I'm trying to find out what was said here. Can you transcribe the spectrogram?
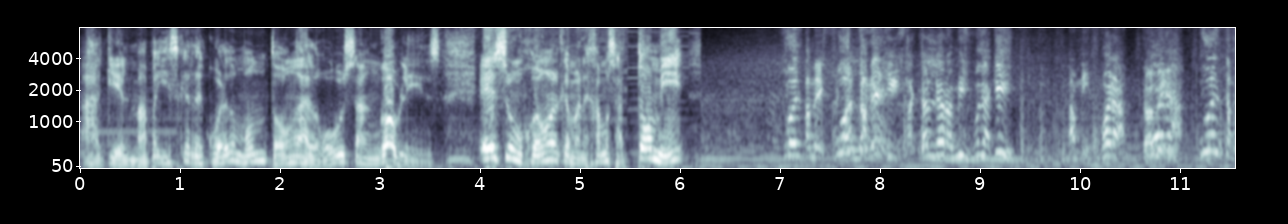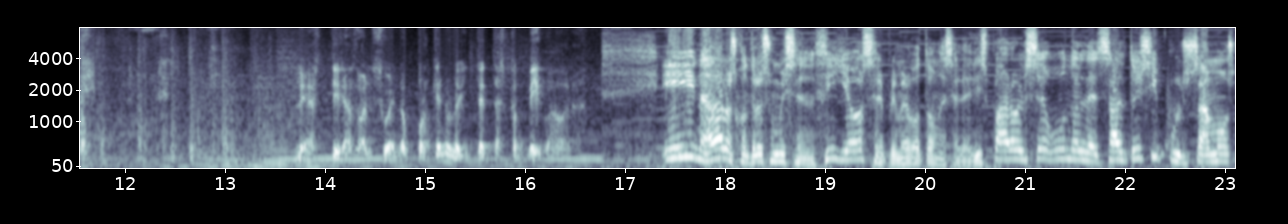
aquí el mapa y es que recuerdo un montón al Ghosts and Goblins. Es un juego en el que manejamos a Tommy. ¡Suéltame, suéltame! ¡Sacadle ahora mismo de aquí! ¡Tommy, fuera! ¡Fuera! ¡Suéltame! Le has tirado al suelo. ¿Por qué no lo intentas conmigo ahora? Y nada, los controles son muy sencillos. El primer botón es el de disparo, el segundo el del salto y si pulsamos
